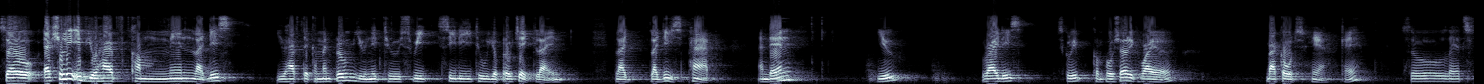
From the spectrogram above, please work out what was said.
So actually if you have command like this you have the command prompt. You need to switch cd to your project like like like this path. And then you write this script composer require barcodes here okay? So let's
